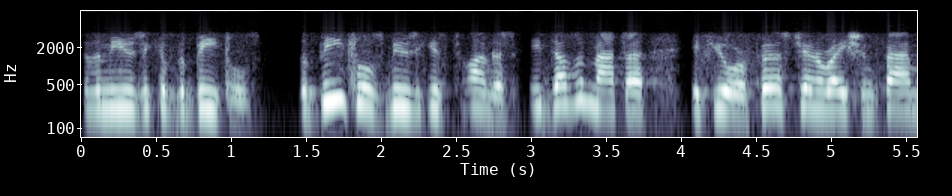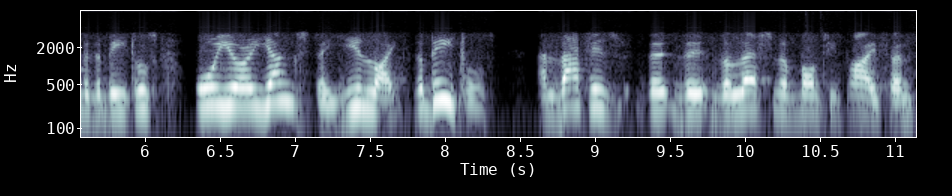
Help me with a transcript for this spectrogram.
to the music of the Beatles. The Beatles' music is timeless. It doesn't matter if you're a first generation fan with the Beatles or you're a youngster. You like the Beatles. And that is the, the, the lesson of Monty Python.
